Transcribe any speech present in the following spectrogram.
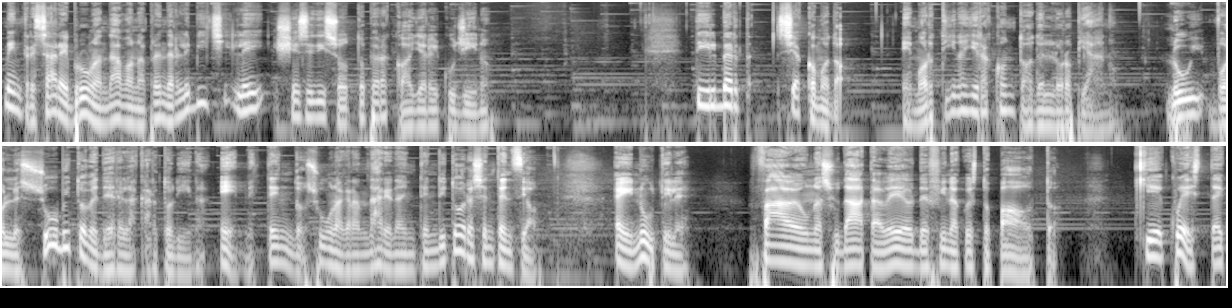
Mentre Sara e Bruno andavano a prendere le bici, lei scese di sotto per accogliere il cugino. Dilbert si accomodò e Mortina gli raccontò del loro piano. Lui volle subito vedere la cartolina e, mettendo su una grand'aria da intenditore, sentenziò: È inutile fare una sudata verde fino a questo porto. Che questa è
